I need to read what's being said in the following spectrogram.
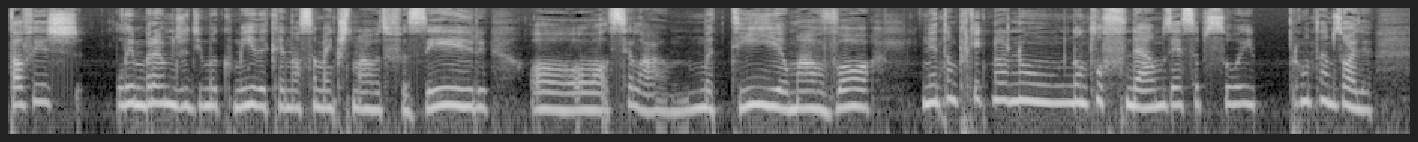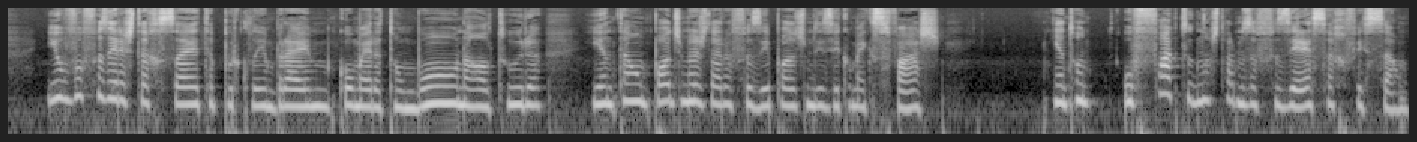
talvez lembramos de uma comida que a nossa mãe costumava de fazer, ou, ou sei lá, uma tia, uma avó. Então, porquê é que nós não, não telefonamos a essa pessoa e perguntamos: olha, eu vou fazer esta receita porque lembrei-me como era tão bom na altura, e então podes-me ajudar a fazer, podes-me dizer como é que se faz. E então, o facto de nós estarmos a fazer essa refeição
